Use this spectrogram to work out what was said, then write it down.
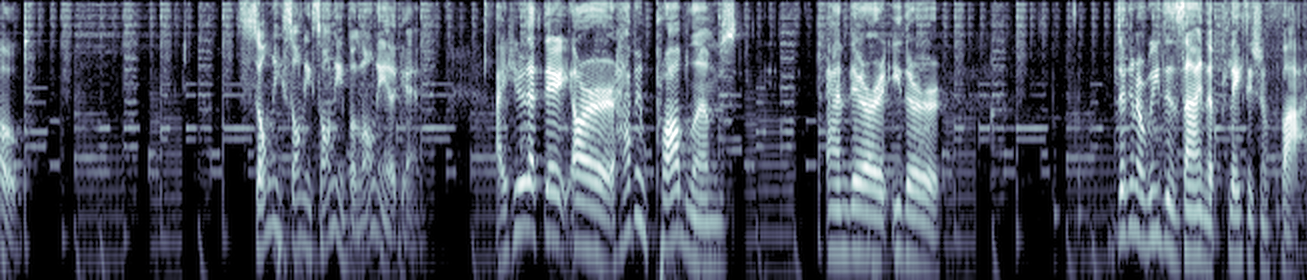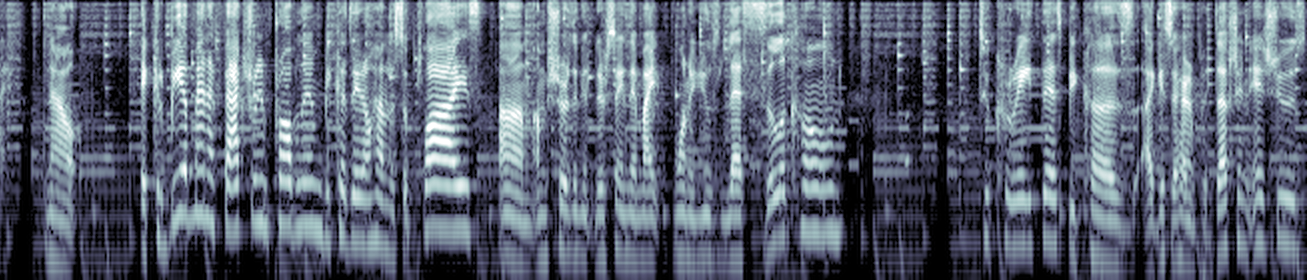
oh. Sony, Sony, Sony, baloney again. I hear that they are having problems, and they're either they're gonna redesign the PlayStation 5. Now, it could be a manufacturing problem because they don't have the supplies. Um, I'm sure they're, they're saying they might want to use less silicone to create this because I guess they're having production issues.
